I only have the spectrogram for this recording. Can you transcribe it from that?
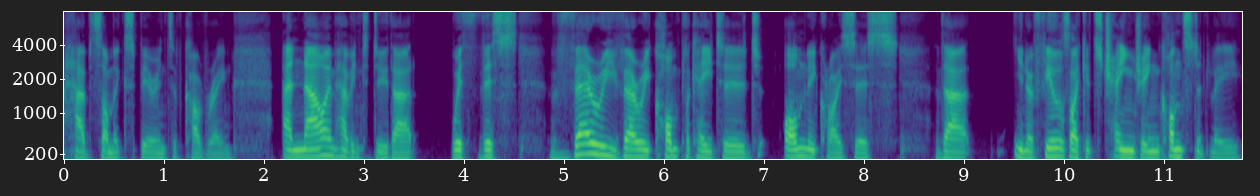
have some experience of covering. And now I'm having to do that with this very, very complicated omni crisis that, you know, feels like it's changing constantly.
